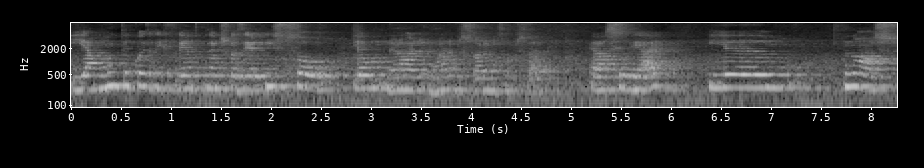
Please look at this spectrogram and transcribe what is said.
e há muita coisa diferente que podemos fazer. Isto sou, eu, não, era, não era professora, não sou professora, era auxiliar, e um, nós,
